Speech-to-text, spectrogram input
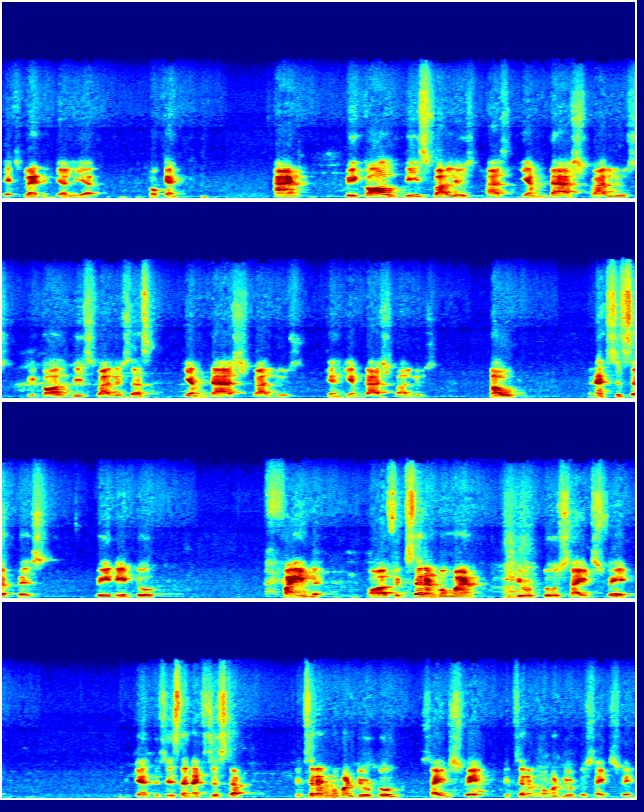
explained earlier. Okay, and we call these values as m dash values. We call these values as m dash values. Okay, m dash values. Now, the next step is we need to find uh, fixed end moment due to side sway. Okay, this is the next step. Fixed end moment due to side sway. Fixed end moment due to side sway.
